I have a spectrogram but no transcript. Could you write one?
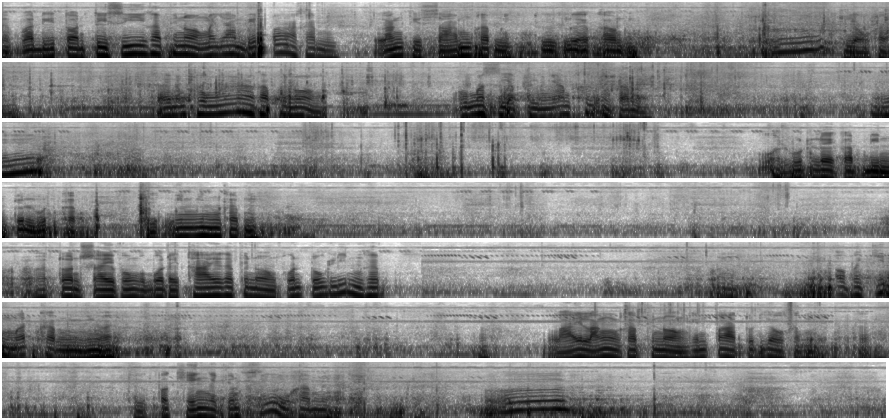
ครับวัสดีตอนตีซีครับพี่น้องมาย่ามเบ็ดป้าครับนี่หลังที่สามครับนี่ถือเรือเข้านี่เกี่ยวครับนี่ใส่น้ำทงหน้าครับพี่น้องผมมาเสียบทีมย่ามขึ้นครับนี่เอ๊ะโอ้หลุดเลยครับดินจนหลุดครับมินมินครับนี่ ต้นใส่ผมกับบได้ทายครับพี่น้องฝนตกลิ้นครับเอาไปกินหมดคำนี้วะหลายหลังครับพี่น้องเห็นป้าตัวเดียวครับนี่ครับถือปลาเข็งกันจนฟูครับนี่อ้ย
